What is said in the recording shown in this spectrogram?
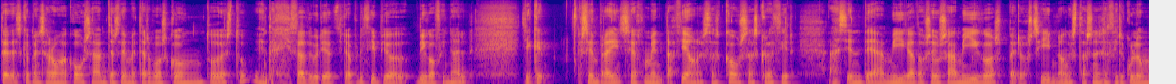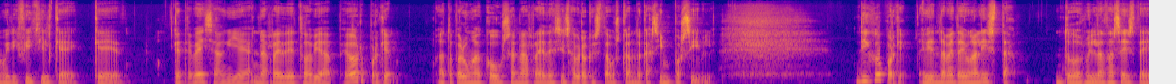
tedes que pensar unha cousa antes de metervos con todo isto, e quizá debería decir ao principio, digo ao final, e que sempre hai segmentación nestas cousas, quero decir, a xente amiga dos seus amigos, pero si non estás nese círculo moi difícil que, que, que te vexan, e na rede todavía peor, porque atopar unha cousa na rede sin saber o que está buscando é casi imposible. Digo porque, evidentemente, hai unha lista do 2016 de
